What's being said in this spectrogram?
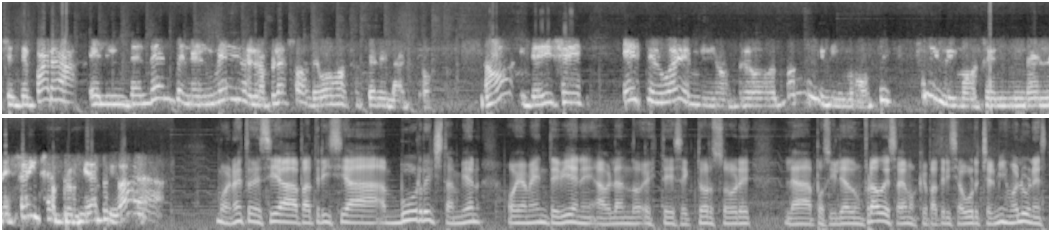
se te para el intendente en el medio de la plaza donde vos vas a hacer el acto, ¿no? Y te dice, este lugar es mío, pero ¿dónde vivimos? ¿Qué, vivimos? ¿En, en Ezeiza, propiedad privada? Bueno, esto decía Patricia Burrich, también obviamente viene hablando este sector sobre la posibilidad de un fraude. Sabemos que Patricia Burrich el mismo lunes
